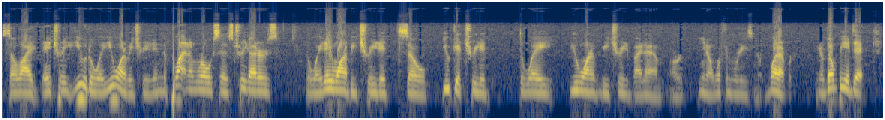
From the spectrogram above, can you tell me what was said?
So, like, they treat you the way you want to be treated. And the platinum rule says treat others the way they want to be treated, so you get treated the way you want to be treated by them, or, you know, within reason, or whatever. You know, don't be a dick.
